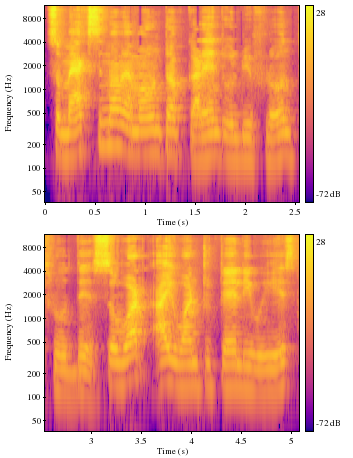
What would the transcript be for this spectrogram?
So maximum amount of current will be flown through this. So what I want to tell you is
